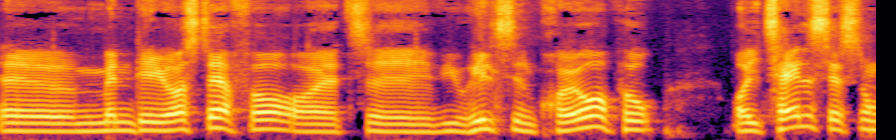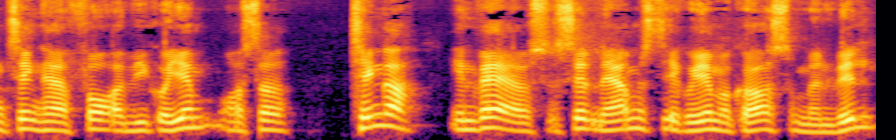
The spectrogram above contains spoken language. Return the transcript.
Øh, men det er jo også derfor, at øh, vi jo hele tiden prøver på at i tale sætte nogle ting her, for at vi går hjem og så tænker enhver sig selv nærmest at gå hjem og gøre, som man vil,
